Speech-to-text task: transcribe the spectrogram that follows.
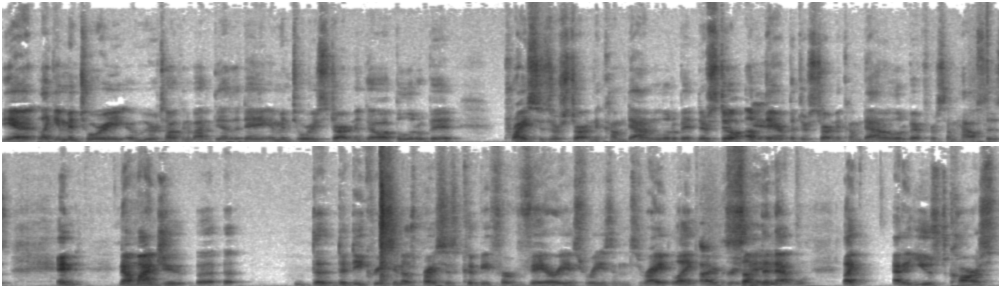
Yeah, like inventory, uh, we were talking about it the other day. Inventory's starting to go up a little bit. Prices are starting to come down a little bit. They're still up Yeah. there, but they're starting to come down a little bit for some houses. And now, mind you, uh, uh, the the decrease in those prices could be for various reasons, right? Like I agree. something Maybe- that, like at a used cars,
